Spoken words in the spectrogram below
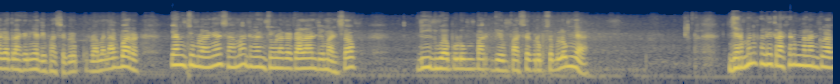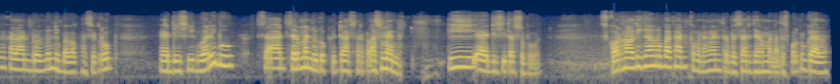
laga terakhirnya di fase grup turnamen Akbar yang jumlahnya sama dengan jumlah kekalahan di Mannschaft di 24 game fase grup sebelumnya. Jerman kali terakhir menelan dua kekalahan beruntun di babak fase grup edisi 2000 saat Jerman duduk di dasar klasmen di edisi tersebut. Skor 0-3 merupakan kemenangan terbesar Jerman atas Portugal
